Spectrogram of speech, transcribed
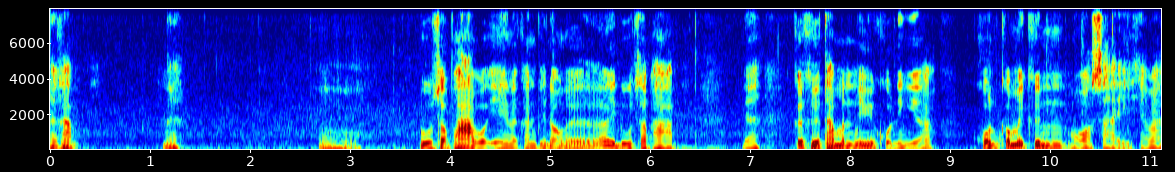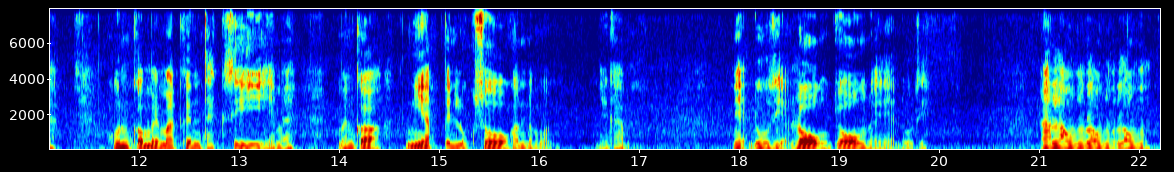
นะครับนะโอ้โหดูสภาพเอาเองแล้วกันพี่น้องเอ้ยดูสภาพนะก็คือถ้ามันไม่มีคนอย่างเงี้ยคนก็ไม่ขึ้นมอไซค์ใช่ไหมคนก็ไม่มาขึ้นแท็กซี่ใช่ไหมมันก็เงียบเป็นลูกโซ่กันไปหมดนะครับเนี่ยดูสิโล่งโจ้งเลยเนี่ยดูสิอ่าลองลองลองลอง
